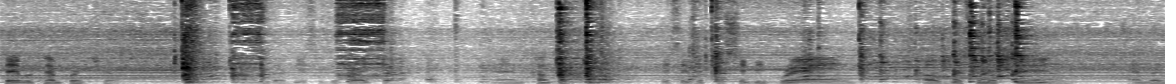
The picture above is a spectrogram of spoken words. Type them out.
stable temperature. And uh, this is the breaker and contactor this is the PCB brain of this machine and then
